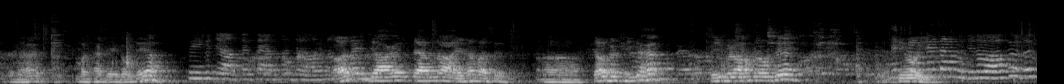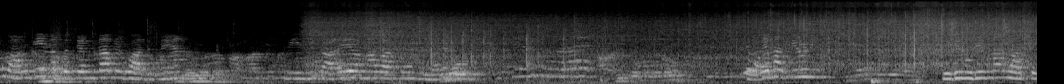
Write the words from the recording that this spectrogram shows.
ਤੇ ਮੈਂ ਕਿਹਾ ਮੱਥਾ ਟੇਕ ਆਉਂਦੇ ਆ। ਤੁਸੀਂ ਵੀ ਜਾ ਕੇ ਟਾਈਮ ਨਾਲ ਜਾਓ ਨਾ। ਆ ਨਹੀਂ ਜਾ ਕੇ ਟਾਈਮ ਨਾਲ ਆਏ ਨਾ ਬਸ। ਹਾਂ ਚਲ ਫਿਰ ਠੀਕ ਹੈ ਤੁਸੀਂ ਬਣਾ ਬਣਾਉਂਦੇ ਹੋਈ ਕਹਿੰਦਾ ਤੁਹਾਨੂੰ ਜਦੋਂ ਆਓਗੇ ਉਦੋਂ ਖਵਾਉਂਗੀ ਇਹਨਾਂ ਬੱਚਿਆਂ ਨੂੰ ਬਣਾ ਕੇ ਖਵਾ ਦਿੰਦੇ ਆ। ਵੀਰ ਜੀ ਕਾਲੇ ਉਹਨਾਂ ਵਾਸਤੇ ਹੁੰਦਾ ਰਹੇ ਚਲਦੇ ਮਾਸੀ ਹੋਣੀ। ਵੀਡੀਓ ਵੀਡੀਓ ਬਣਾਉਣ ਵਾਸਤੇ।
